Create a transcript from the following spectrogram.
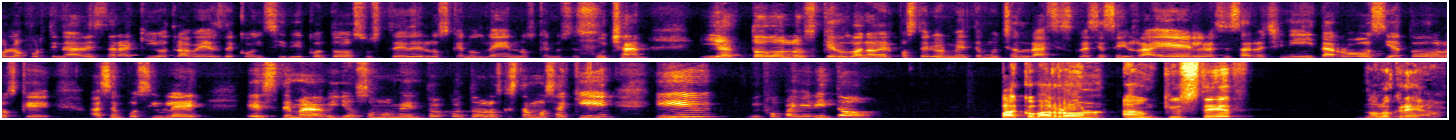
por la oportunidad de estar aquí otra vez, de coincidir con todos ustedes, los que nos ven, los que nos escuchan y a todos los que nos van a ver posteriormente. Muchas gracias. Gracias a Israel, gracias a la Chinita, a Rosy, a todos los que hacen posible este maravilloso momento con todos los que estamos aquí y mi compañerito. Paco Barrón, aunque usted no lo crea,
